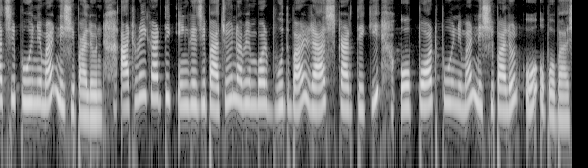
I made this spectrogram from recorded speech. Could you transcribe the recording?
আছে পূর্ণিমার নিশি পালন। আঠেরোই কার্তিক ইংরেজি পাঁচই নভেম্বর বুধবার রাস কার্তিকী ও পট পূর্ণিমার নিশি পালন ও উপবাস।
